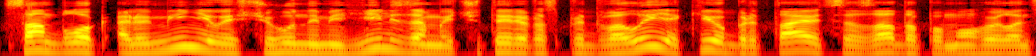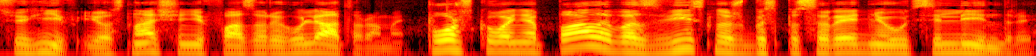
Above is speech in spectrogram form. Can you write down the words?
Сам блок алюмінієвий з чугунними гільзами, 4 розпредвали, які обертаються за допомогою ланцюгів і оснащені фазорегуляторами. Порскування палива, звісно ж, безпосередньо у циліндри.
